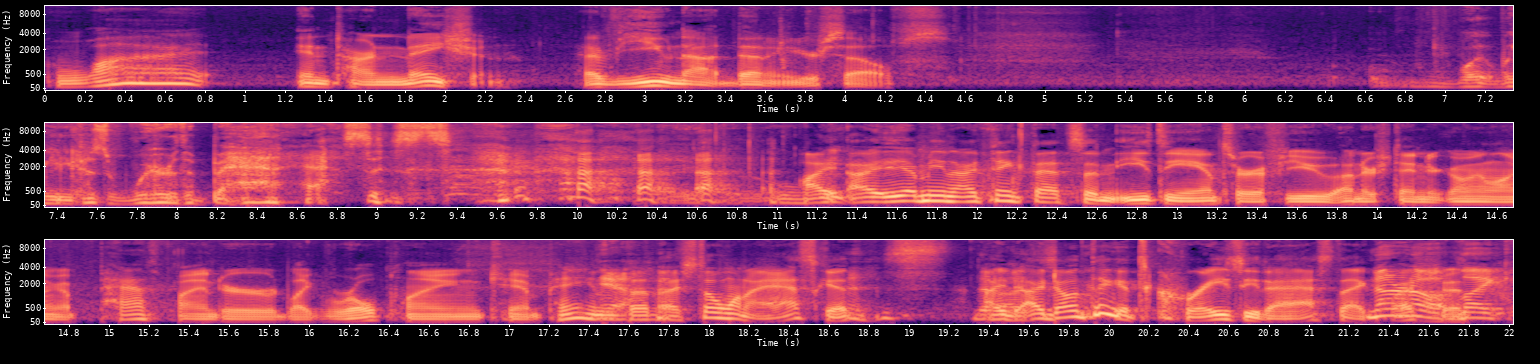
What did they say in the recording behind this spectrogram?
Why in tarnation have you not done it yourselves? We, we, Because we're the badasses. I, I, I mean, I think that's an easy answer if you understand you're going along a Pathfinder like role playing campaign. Yeah. But I still want to ask it. No, I, I don't think it's crazy to ask that question. No, no, no. Like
